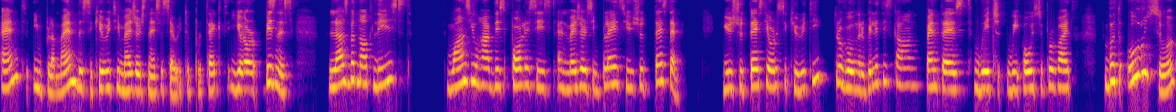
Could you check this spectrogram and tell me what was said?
and implement the security measures necessary to protect your business. Last but not least, once you have these policies and measures in place, you should test them. You should test your security through vulnerability scan, pen test, which we also provide. But also,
